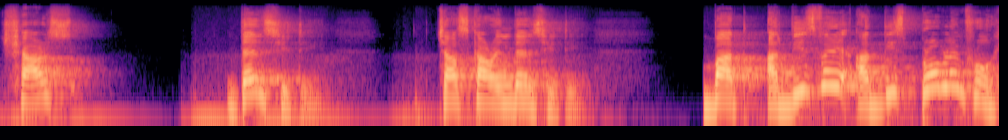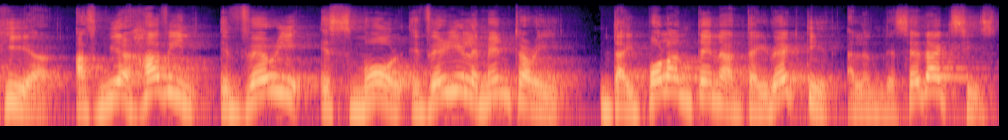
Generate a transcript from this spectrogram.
charge density, charge current density. But at this, very, at this problem from here, as we are having a very small, a very elementary dipole antenna directed along the z-axis,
